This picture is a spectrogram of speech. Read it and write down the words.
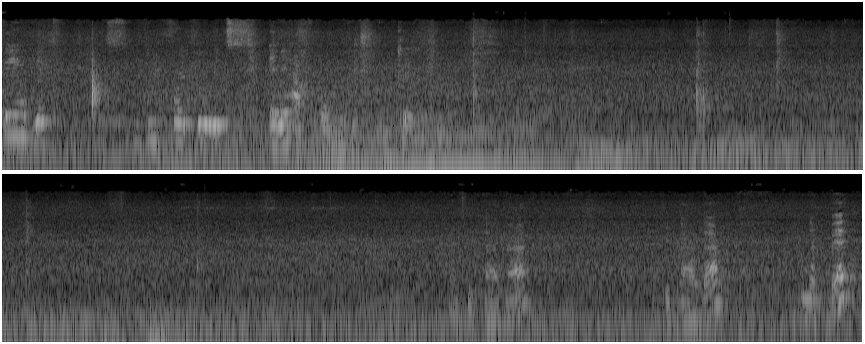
think it's good for two weeks and a half only. Okay. Afitada, afitada, pinakbet,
